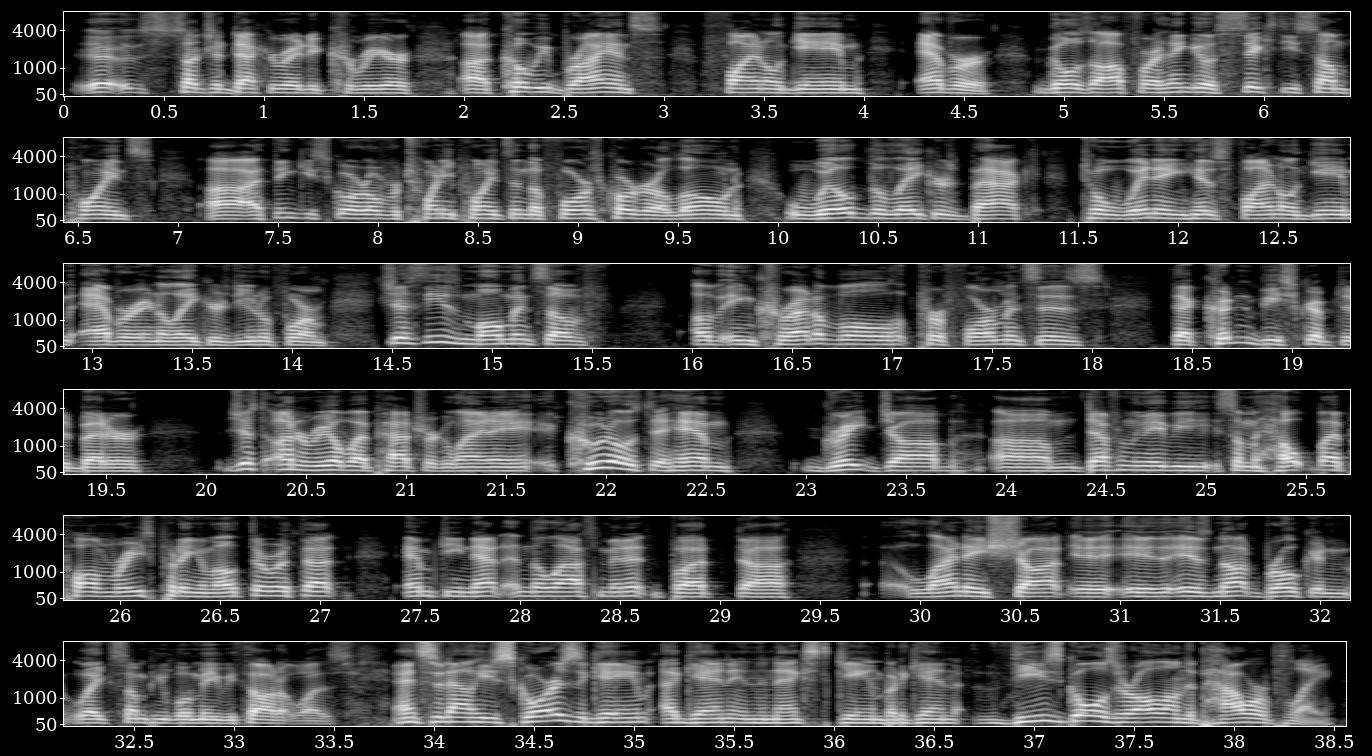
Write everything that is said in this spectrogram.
It was such a decorated career. Uh, Kobe Bryant's final game ever goes off for I think it was 60 some points. Uh, I think he scored over 20 points in the fourth quarter alone, willed the Lakers back to winning his final game ever in a Lakers uniform. Just these moments of of incredible performances that couldn't be scripted better. Just unreal by Patrick Laine. Kudos to him. Great job. Um, definitely maybe some help by Paul Maurice putting him out there with that empty net in the last minute, but uh, Laine's shot is, is not broken like some people maybe thought it was. And so now he scores a game again in the next game. But again, these goals are all on the power play.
